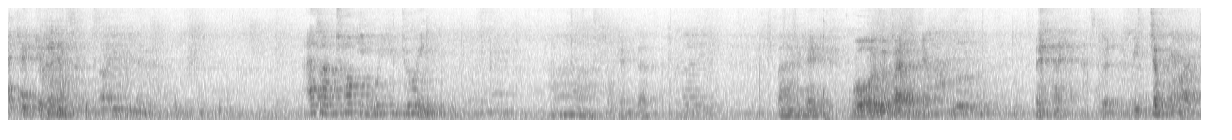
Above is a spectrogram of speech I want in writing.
I can't give an answer. Sorry. As I'm talking, what are you doing? Ah, okay, that. Uh, okay. Whoa, it went right over here. That's good. We jumped hard.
